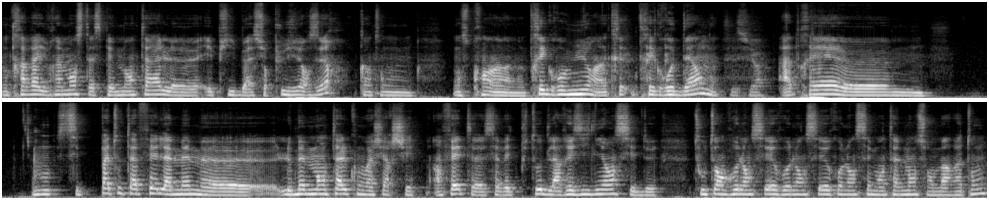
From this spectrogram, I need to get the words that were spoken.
on, travaille vraiment cet aspect mental et puis bah, sur plusieurs heures quand on, on, se prend un très gros mur, un très gros down. C'est sûr. Après c'est pas tout à fait la même, euh, le même mental qu'on va chercher. En fait, euh, ça va être plutôt de la résilience et de tout le temps relancer, relancer, relancer mentalement sur marathon,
